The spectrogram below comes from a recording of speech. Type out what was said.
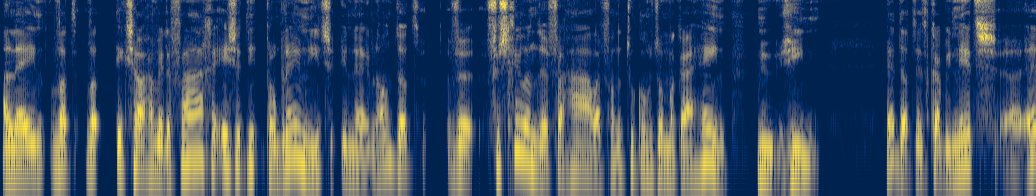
Alleen wat, wat ik zou gaan willen vragen, is het niet, probleem niet in Nederland dat we verschillende verhalen van de toekomst door elkaar heen nu zien. dat het kabinet, uh,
